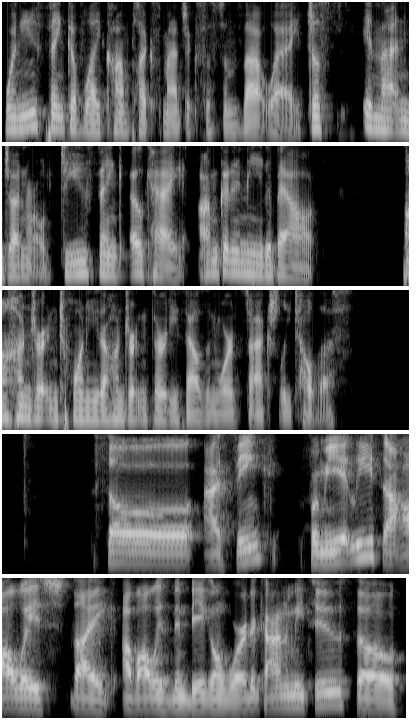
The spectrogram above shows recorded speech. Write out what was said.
when you think of like complex magic systems that way, just in that in general, do you think, okay, I'm going to need about 120 to 130,000 words to actually tell this? So I think for me at least, I always like, I've always been big on word economy too. So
